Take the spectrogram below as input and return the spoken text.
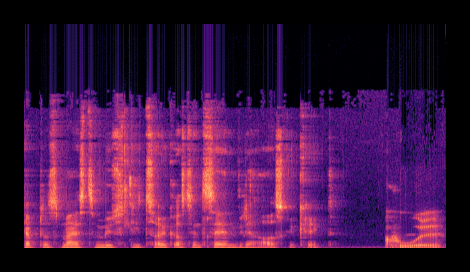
Ich habe das meiste Müsli-Zeug aus den Zellen wieder rausgekriegt. Cool.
